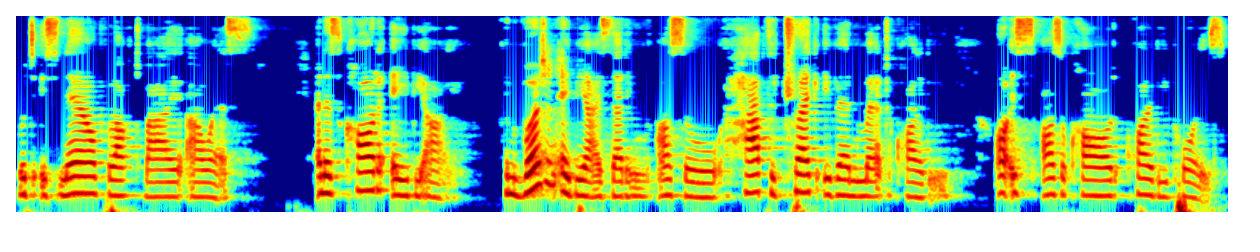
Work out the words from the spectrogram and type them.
which is now blocked by iOS. And it's called API. Conversion API setting also help to track event match quality, or it's also called quality points.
